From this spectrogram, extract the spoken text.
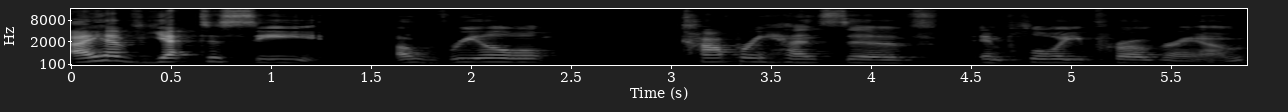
I have yet to see a real comprehensive employee program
